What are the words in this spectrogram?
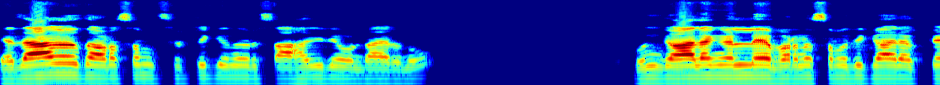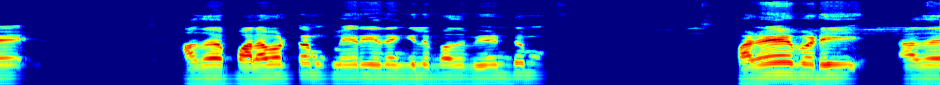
ഗതാഗത തടസ്സം സൃഷ്ടിക്കുന്ന ഒരു സാഹചര്യം ഉണ്ടായിരുന്നു. മുൻകാലങ്ങളിലെ ഭരണസമിതിക്കാരൊക്കെ അത് പലവട്ടം ക്ലിയർ ചെയ്തെങ്കിലും അത് വീണ്ടും പഴയപടി അത്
